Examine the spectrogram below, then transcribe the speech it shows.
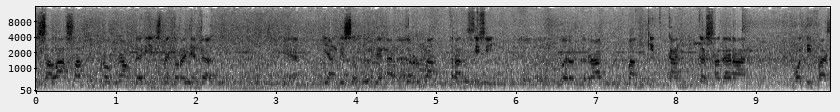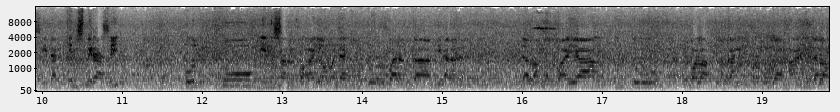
salah satu program dari Inspektorat Jenderal yang disebut dengan gerbang transisi bergerak bangkitkan kesadaran, motivasi dan inspirasi untuk insan pengayoman dan untuk warga binaan dalam upaya untuk melakukan perubahan dalam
